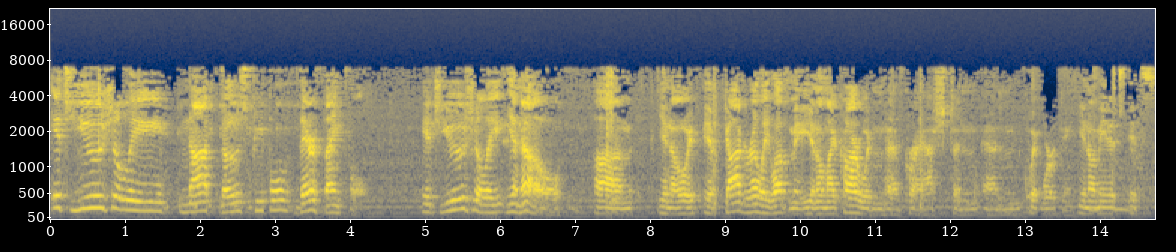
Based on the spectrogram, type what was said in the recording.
It's usually not those people. They're thankful. It's usually, you know, um, you know, if, if God really loved me, you know, my car wouldn't have crashed and, and quit working. You know, I mean, it's, it's,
